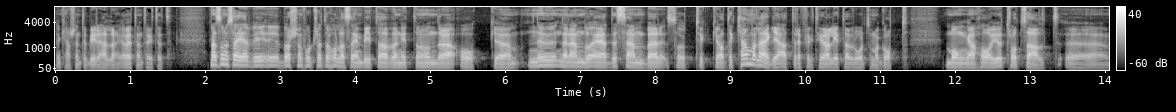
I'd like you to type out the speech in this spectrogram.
det kanske inte blir det heller. Jag vet inte riktigt. Men som du säger, vi, eh, börsen fortsätter hålla sig en bit över 1900 och uh, nu när det ändå är december så tycker jag att det kan vara läge att reflektera lite över året som har gått. Många har ju trots allt uh,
